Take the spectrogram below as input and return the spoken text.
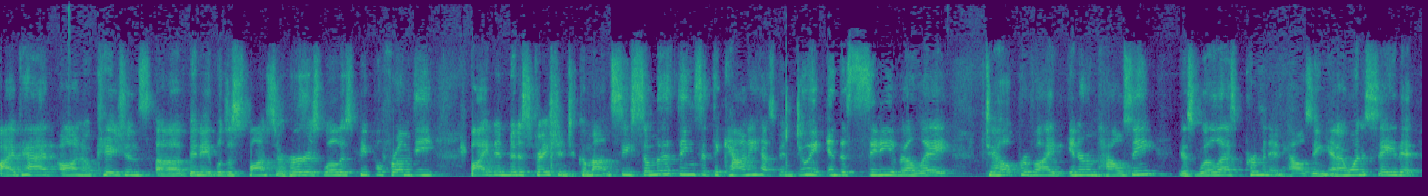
I've had on occasions uh, been able to sponsor her as well as people from the Biden administration to come out and see some of the things that the county has been doing in the city of LA to help provide interim housing as well as permanent housing. And I want to say that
